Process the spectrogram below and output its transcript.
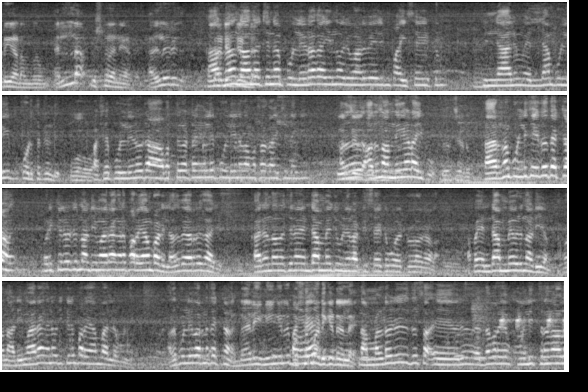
ഓടി നടന്നതും എല്ലാം വിഷ്ണു തന്നെയാണ്. അതിലൊരു കാരണം എന്താണെന്ന് വെച്ചാൽ പുള്ളിയുടെ കയ്യിൽ നിന്ന് ഒരുപാട് പേരും പൈസ കിട്ടും പിന്നാലും എല്ലാം പുള്ളി കൊടുത്തിട്ടുണ്ട്. പക്ഷെ പുള്ളിയുടെ ഒരു ആപത്ത് ഘട്ടങ്ങളിൽ പുള്ളിനെ നമ്മൾ സഹായിച്ചില്ലെങ്കിൽ അത് അത് നന്ദികേടായി പോകും. കാരണം പുള്ളി ചെയ്തത് തെറ്റാണ്. ഒരിക്കലും ഒരു നടിമാരെ അങ്ങനെ പറയാൻ പാടില്ല. അത് വേറൊരു കാര്യം. കാര്യം എന്താണെന്ന് വെച്ചാൽ എന്റെ അമ്മ ജൂനിയർ ആർട്ടിസ്റ്റ് ആയിട്ട് പോയിട്ടുള്ള ഒരാളാണ് അപ്പോൾ എന്റെ അമ്മ ഒരു നടിയാണ്. അപ്പോൾ നടിമാരെ അങ്ങനെ ഒരിക്കലും പറയാൻ പാടില്ല പുള്ളി. അത് പുള്ളി പറഞ്ഞ തെറ്റാണ്. പഠിക്കട്ടെ നമ്മളുടെ ഒരു ഇത് ഒരു എന്താ പറയാ പുള്ളി ഇത്ര നാൾ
